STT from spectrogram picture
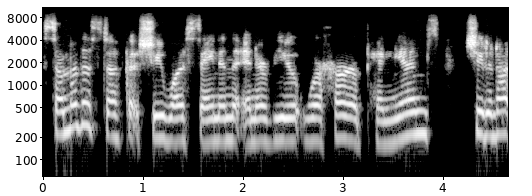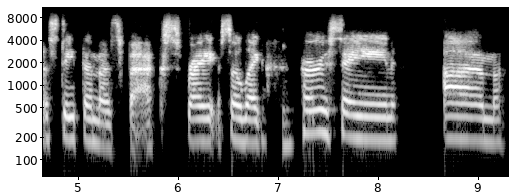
Some of the stuff that she was saying in the interview were her opinions. She did not state them as facts, right? So like mm-hmm. her saying, um,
